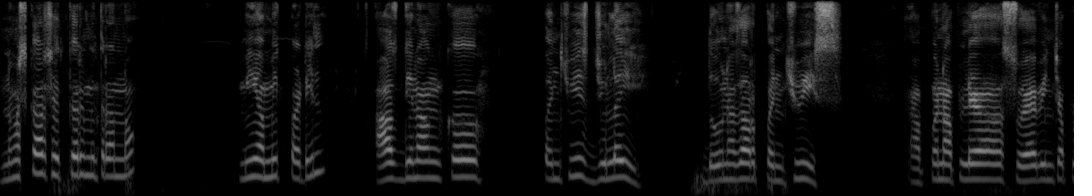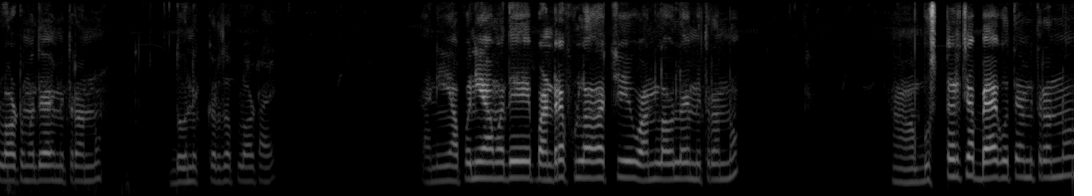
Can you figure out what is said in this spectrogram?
नमस्कार शेतकरी मित्रांनो मी अमित पाटील. आज दिनांक पंचवीस जुलै दोन हजार पंचवीस. आपण आपल्या सोयाबीनच्या प्लॉटमध्ये आहे मित्रांनो दोन एकरचा प्लॉट आहे. आणि आपण यामध्ये पांढऱ्या फुलाचे वाण लावलं आहे मित्रांनो. बुस्टरच्या बूस्टरच्या बॅग होत्या मित्रांनो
